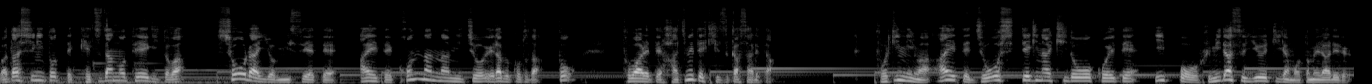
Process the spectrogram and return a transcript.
私にとって決断の定義とは、将来を見据えて、あえて困難な道を選ぶことだと問われて初めて気づかされた。時にはあえて常識的な軌道を超えて一歩を踏み出す勇気が求められる。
